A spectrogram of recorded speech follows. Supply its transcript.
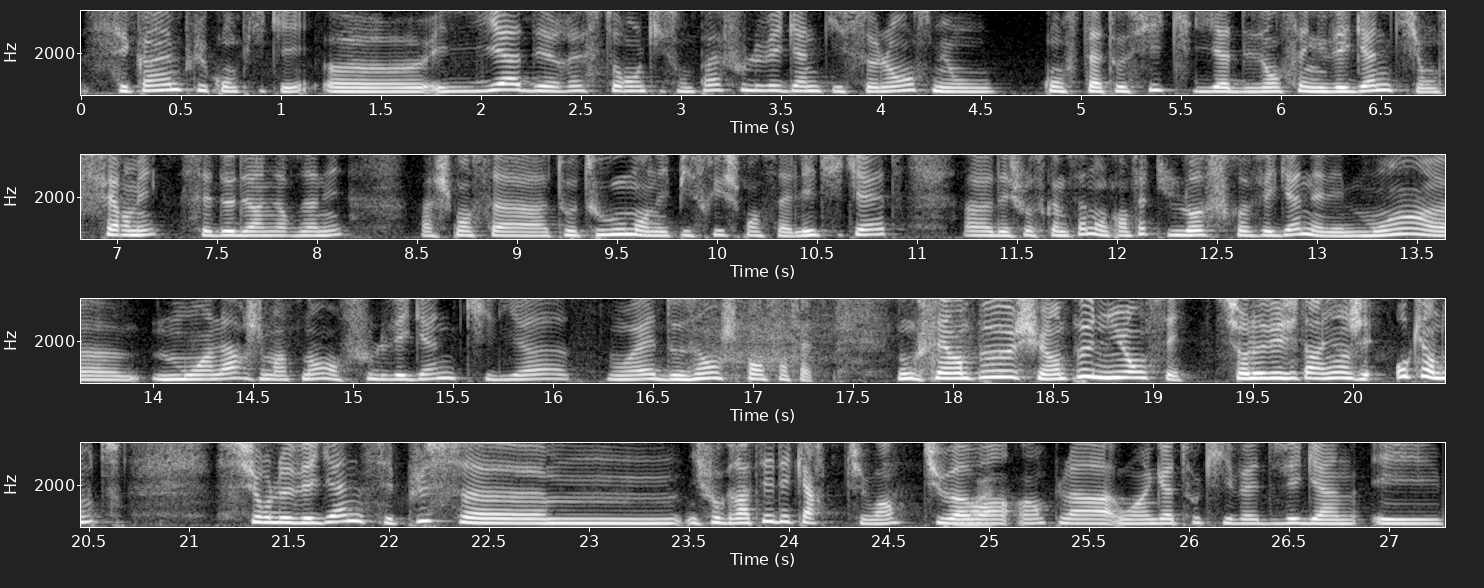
c'est quand même plus compliqué. Euh, il y a des restaurants qui sont pas full vegan qui se lancent, mais on constate aussi qu'il y a des enseignes véganes qui ont fermé ces deux dernières années. Enfin, je pense à Totum, en épicerie, je pense à l'étiquette, euh, des choses comme ça. Donc en fait, l'offre végane, elle est moins, euh, moins large maintenant en full vegan qu'il y a ouais, deux ans, je pense en fait. Donc c'est un peu, je suis un peu nuancée. Sur le végétarien, j'ai aucun doute. Sur le vegan, c'est plus, euh, il faut gratter des cartes, tu vois. Tu vas Ouais. avoir un plat ou un gâteau qui va être vegan et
